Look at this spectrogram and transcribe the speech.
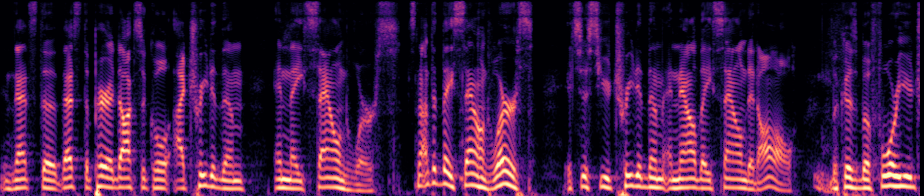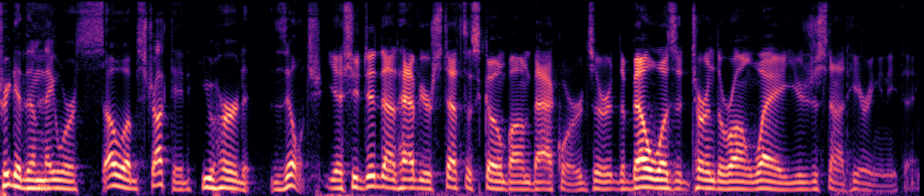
And that's the that's the paradoxical. I treated them and they sound worse. It's not that they sound worse. It's just you treated them and now they sound at all. Because before you treated them, they were so obstructed, you heard zilch. Yes, you did not have your stethoscope on backwards, or the bell wasn't turned the wrong way. You're just not hearing anything.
